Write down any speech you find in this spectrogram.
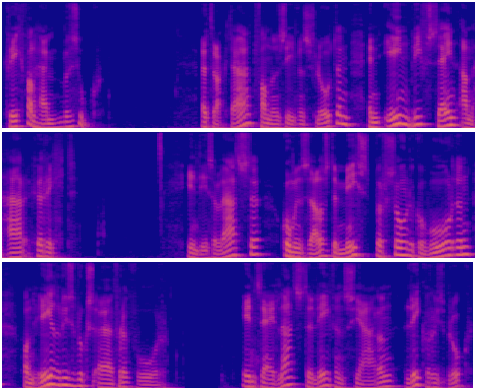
kreeg van hem bezoek. Het traktaat van de zeven sloten en één brief zijn aan haar gericht. In deze laatste komen zelfs de meest persoonlijke woorden van heel Rusbroeks uiveren voor. In zijn laatste levensjaren leek Rusbroek,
